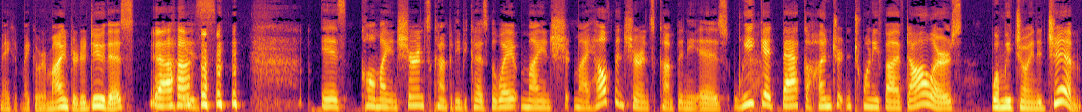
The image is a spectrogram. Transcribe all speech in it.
make make a reminder to do this. Yeah. is is call my insurance company because the way my insur- my health insurance company is, we get back 125 dollars when we join a gym.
